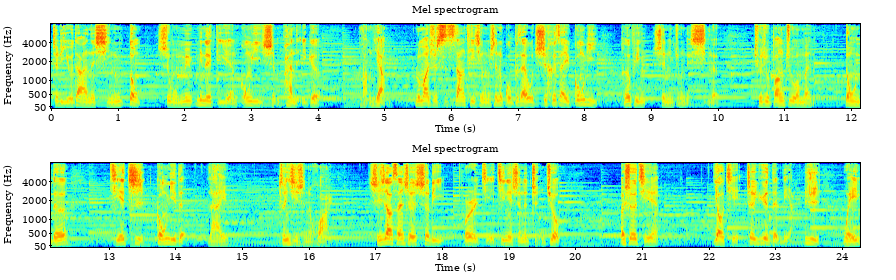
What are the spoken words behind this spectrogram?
这里犹大人的行动是我们面面对敌人公义审判的一个榜样。罗马书十四章提醒我们：神的国不在乎吃喝，在于公义。和平圣灵中的喜乐，求主帮助我们懂得节制、公义的来遵行神的话语。十七到三十设立普尔节，纪念神的拯救。二十二节要节这月的两日，为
